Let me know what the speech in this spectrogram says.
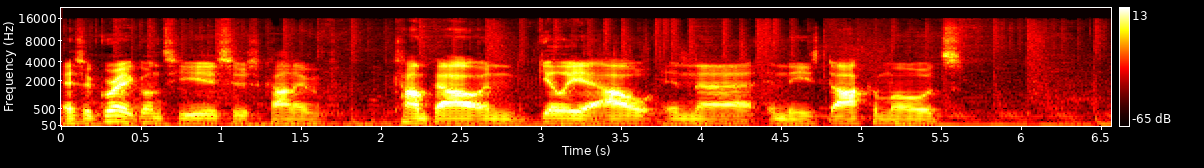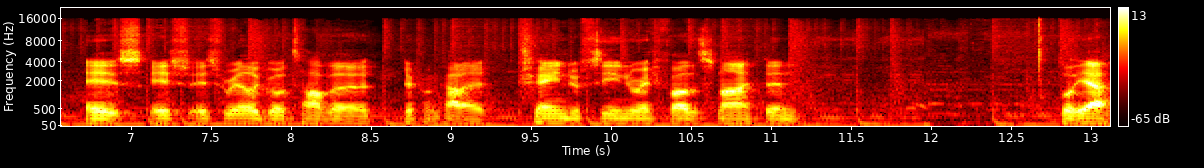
It's a great gun to use to just kind of camp out and gilly it out in there in these darker modes it's, it's, it's really good to have a different kind of change of scenery for the sniping. But yeah,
